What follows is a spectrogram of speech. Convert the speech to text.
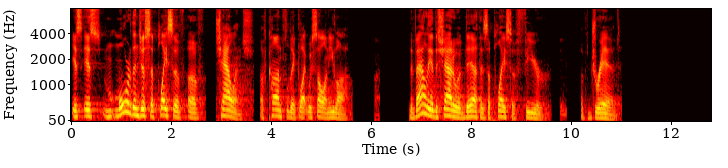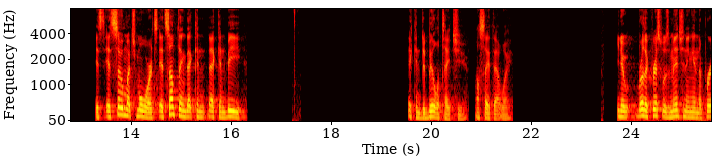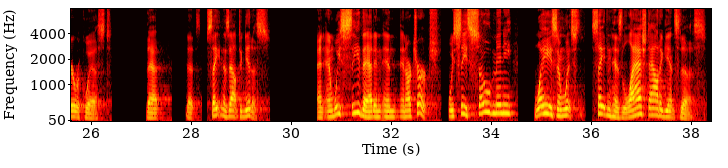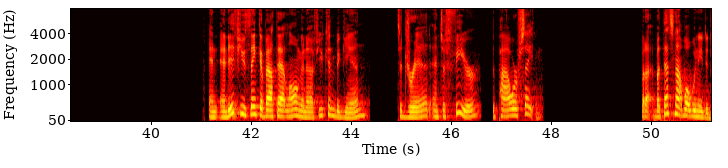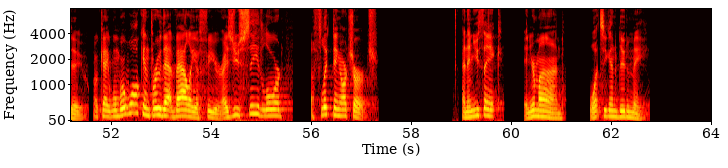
is, is more than just a place of, of challenge, of conflict, like we saw in Elah. The valley of the shadow of death is a place of fear, of dread, it's, it's so much more. It's, it's something that can, that can be, it can debilitate you. I'll say it that way. You know, Brother Chris was mentioning in the prayer request that, that Satan is out to get us. And, and we see that in, in, in our church. We see so many ways in which Satan has lashed out against us. And, and if you think about that long enough, you can begin to dread and to fear the power of Satan. But, uh, but that's not what we need to do. Okay, when we're walking through that valley of fear, as you see the Lord afflicting our church, and then you think in your mind, what's he going to do to me?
